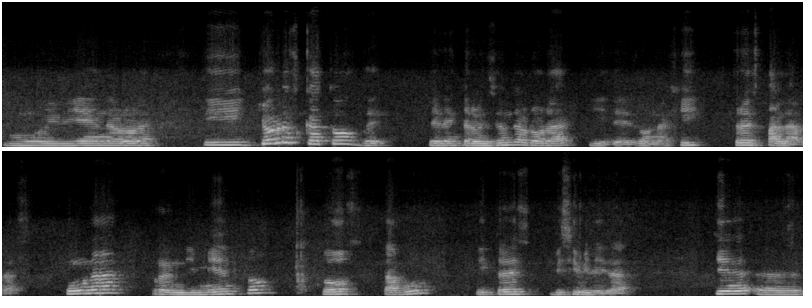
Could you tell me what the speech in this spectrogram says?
Muy bien, Aurora. Y yo rescato de, de la intervención de Aurora y de Donají tres palabras. Una, rendimiento, dos, tabú y tres, visibilidad. Eh,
